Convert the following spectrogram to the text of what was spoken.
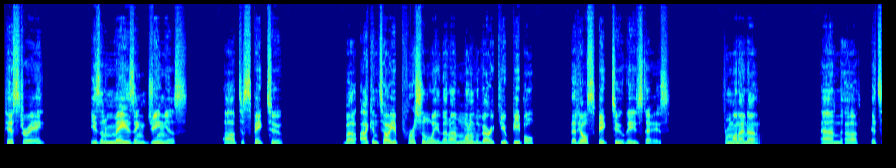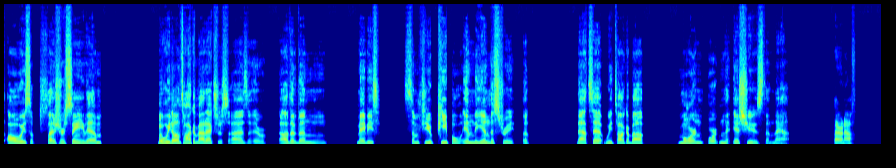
history, he's an amazing genius uh, to speak to. But I can tell you personally that I'm one of the very few people that he'll speak to these days, from what I know. And uh, it's always a pleasure seeing them. But we don't talk about exercise other than maybe some few people in the industry, but that's it. We talk about more important issues than that. Fair enough.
